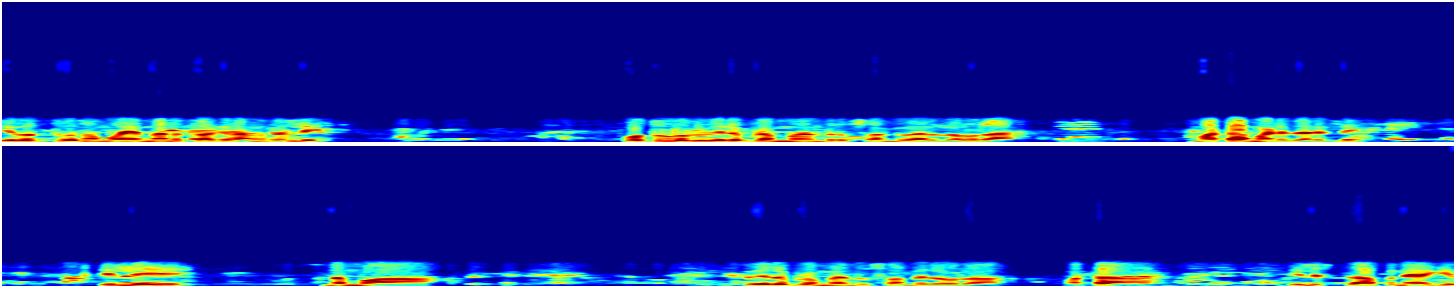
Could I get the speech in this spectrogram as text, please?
ಇವತ್ತು ನಮ್ಮ ಯಮನತ ಗ್ರಾಮದಲ್ಲಿ ಪೋತಲೂರು ವೀರಬ್ರಹ್ಮೇಂದ್ರ ಸ್ವಾಮಿಯವರವರ ಮಠ ಮಾಡಿದ್ದಾರೆ ಇಲ್ಲಿ. ಇಲ್ಲಿ ನಮ್ಮ ವೀರಬ್ರಹ್ಮೇಂದ್ರ ಸ್ವಾಮಿರವರ ಮಠ ಇಲ್ಲಿ ಸ್ಥಾಪನೆಯಾಗಿ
